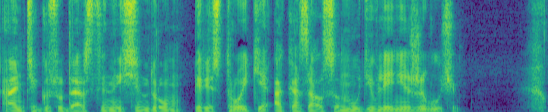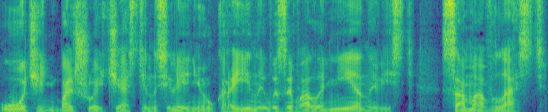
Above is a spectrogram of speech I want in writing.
антигосударственный синдром перестройки оказался на удивление живучим. У очень большой части населения Украины вызывала ненависть сама власть.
